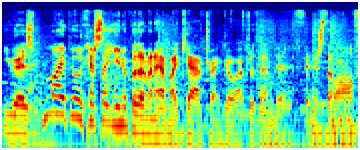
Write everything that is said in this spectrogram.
You guys might be able to catch that unit, but I'm going to have my Cav try and go after them to finish them off.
